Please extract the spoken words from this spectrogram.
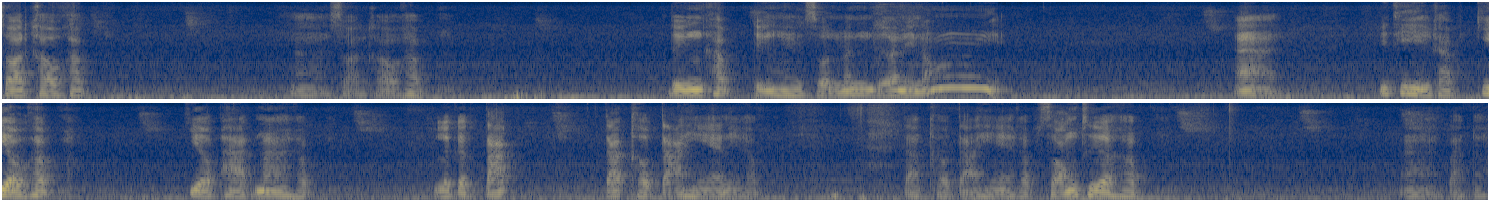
สอดเขาครับอ่าสอดเขาครับ ดึงครับ ดึงให้ส่วนมันเหลือนิดน้อยอ่า วิธีครับ เกี่ยวครับ เกี่ยวผาดมากครับ แล้วก็ตัก ตักเข่าตาแหนี่ครับ ตักเข่าตาแหครับสองเทือครับ อ่า ตักครับ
